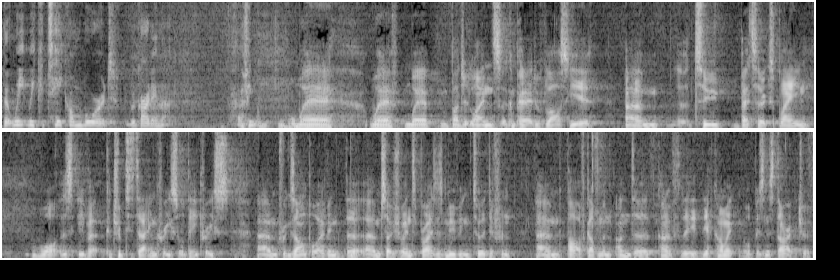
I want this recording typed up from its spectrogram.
that we, we could take on board regarding that? I think where Where, where budget lines are compared with last year um, to better explain what has either contributed to that increase or decrease. Um, for example, I think that um, social enterprise is moving to a different um, part of government under kind of the, the economic or business directorate.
